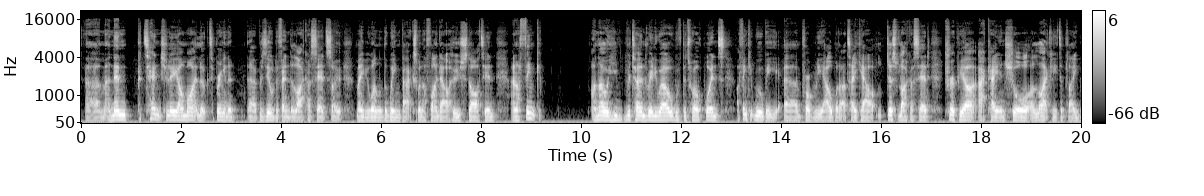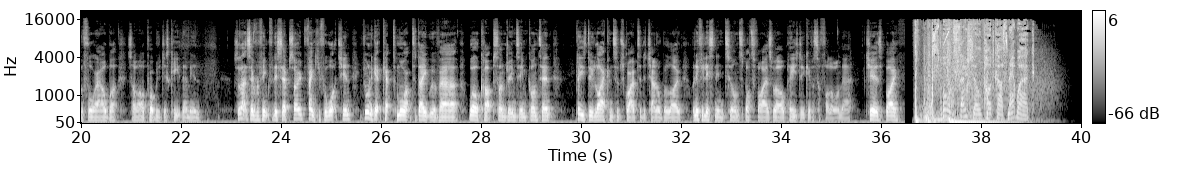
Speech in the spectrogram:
Um, and then potentially I might look to bring in a Brazil defender, like I said, so maybe one of the wing backs when I find out who's starting. And I think I know he returned really well with the 12 points. I think it will be um, probably Alba that I take out. Just like I said, Trippier, Ake, and Shaw are likely to play before Alba, so I'll probably just keep them in. So that's everything for this episode. Thank you for watching. If you want to get kept more up to date with uh, World Cup Sun Dream Team content, please do like and subscribe to the channel below. And if you're listening to on Spotify as well, please do give us a follow on there. Cheers, bye. Sports Social Podcast Network.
